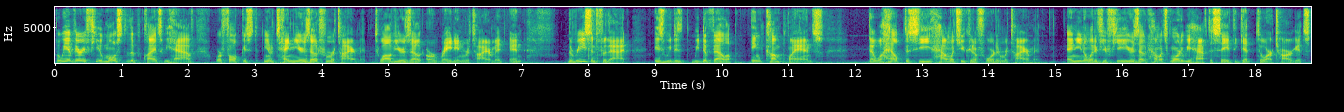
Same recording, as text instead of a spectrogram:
but we have very few. Most of the clients we have we're focused you know 10 years out from retirement 12 years out or right in retirement. And the reason for that is we de- we develop income plans that will help to see how much you can afford in retirement. And you know what? If you're a few years out, how much more do we have to save to get to our targets?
